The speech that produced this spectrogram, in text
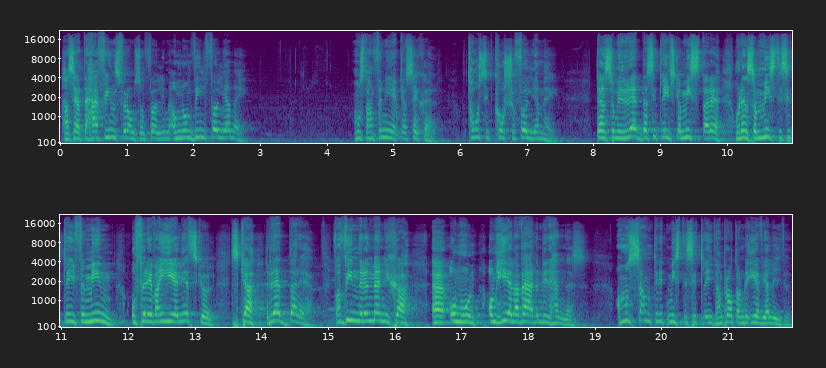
Han säger att det här finns för dem som följer mig. Om någon vill följa mig, måste han förneka sig själv. Ta sitt kors och följa mig. Den som vill rädda sitt liv ska mista det och den som mister sitt liv för min och för evangeliets skull ska rädda det. Vad vinner en människa eh, om, hon, om hela världen blir hennes? Om hon samtidigt mister sitt liv. Han pratar om det eviga livet.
